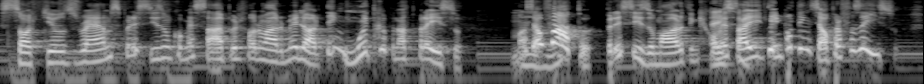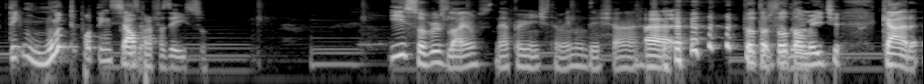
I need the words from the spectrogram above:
Só que os Rams precisam começar a performar melhor. Tem muito campeonato para isso. Mas uhum. é o fato. Precisa. Uma hora tem que é começar é e tem potencial para fazer isso. Tem muito potencial é. para fazer isso. E sobre os Lions, né? Pra gente também não deixar. É. totalmente. Cara.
